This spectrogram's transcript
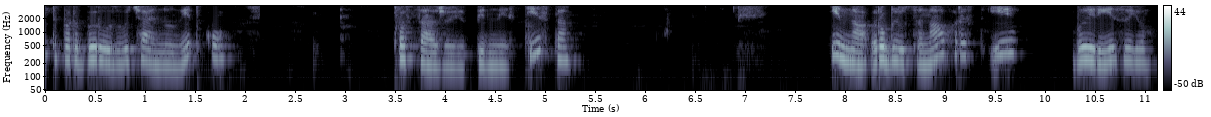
І тепер беру звичайну нитку, просаджую під низ тіста і на, роблю це навхрест і вирізую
